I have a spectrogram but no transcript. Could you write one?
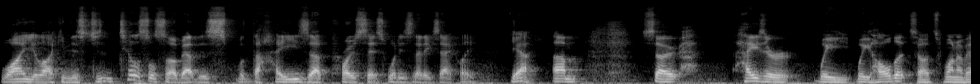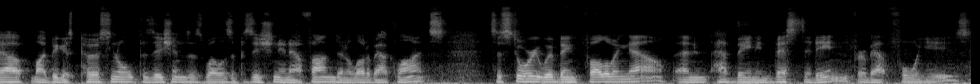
why are you liking this? Tell us also about this, what the Hazer process. What is that exactly? Yeah. Um, so Hazer, we we hold it, so it's one of our my biggest personal positions as well as a position in our fund and a lot of our clients. It's a story we've been following now and have been invested in for about four years.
